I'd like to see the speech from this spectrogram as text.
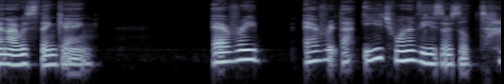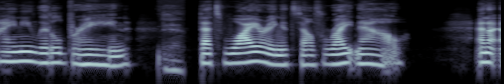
and I was thinking, every every that each one of these there's a tiny little brain Yeah. that's wiring itself right now and i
